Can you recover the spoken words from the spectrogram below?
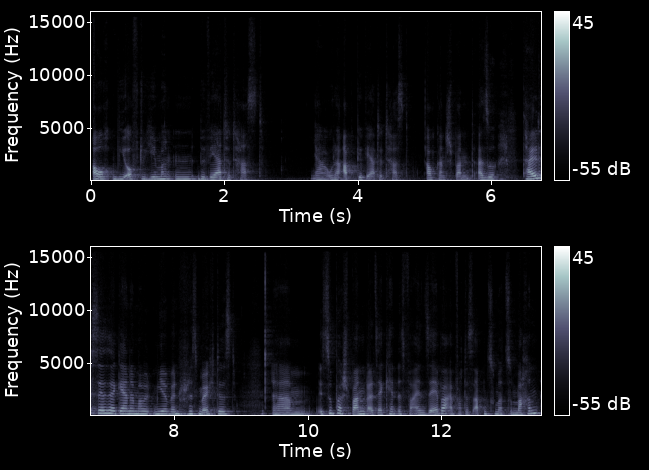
auch, wie oft du jemanden bewertet hast ja, oder abgewertet hast. Auch ganz spannend. Also teile das sehr, sehr gerne mal mit mir, wenn du das möchtest. Ähm, ist super spannend als Erkenntnis für einen selber, einfach das ab und zu mal zu machen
